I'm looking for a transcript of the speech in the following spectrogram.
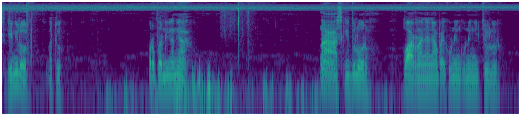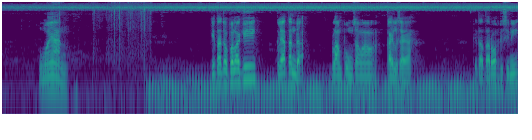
Segini lur. Aduh. Perbandingannya. Nah segitu lur. Warnanya nyampe kuning-kuning hijau lur. Lumayan kita coba lagi. Kelihatan enggak pelampung sama kail saya? Kita taruh di sini.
